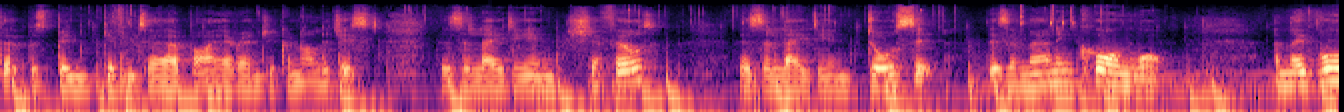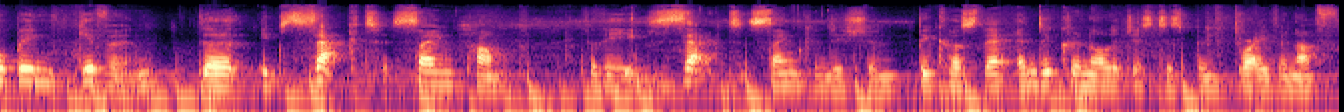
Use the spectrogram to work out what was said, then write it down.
that was been given to her by her endocrinologist. There's a lady in Sheffield. There's a lady in Dorset. There's a man in Cornwall. And they've all been given the exact same pump for the exact same condition because their endocrinologist has been brave enough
